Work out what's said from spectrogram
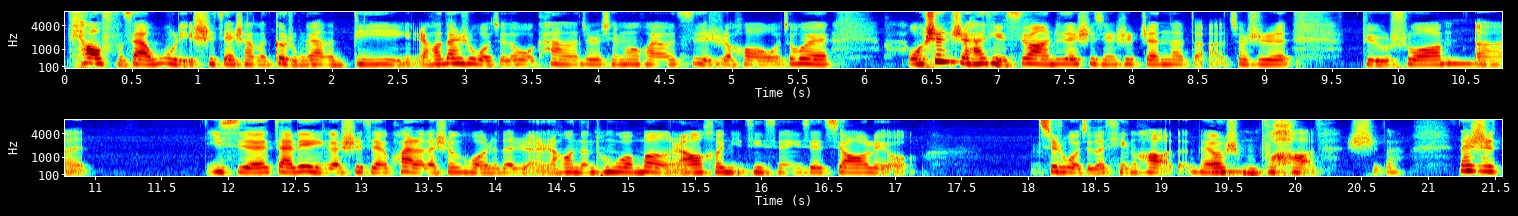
漂浮在物理世界上的各种各样的 being。然后，但是我觉得我看了就是《寻梦环游记》之后，我就会，我甚至还挺希望这件事情是真的的。就是比如说，呃，一些在另一个世界快乐的生活着的人，然后能通过梦，然后和你进行一些交流。其实我觉得挺好的，没有什么不好的。是的，但是。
